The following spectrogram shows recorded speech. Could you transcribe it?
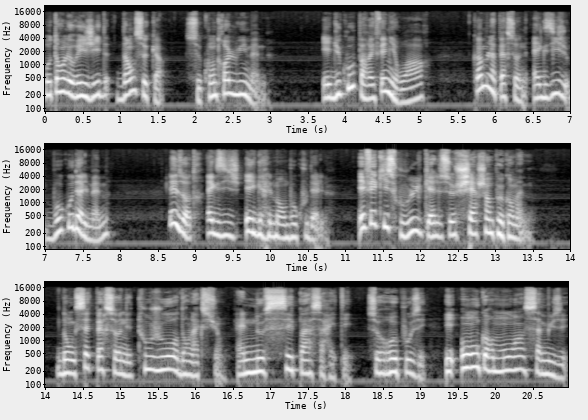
autant le rigide, dans ce cas, se contrôle lui-même. Et du coup, par effet miroir, comme la personne exige beaucoup d'elle-même, les autres exigent également beaucoup d'elle. Effet qui se coule qu'elle se cherche un peu quand même. Donc cette personne est toujours dans l'action. Elle ne sait pas s'arrêter, se reposer, et encore moins s'amuser.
